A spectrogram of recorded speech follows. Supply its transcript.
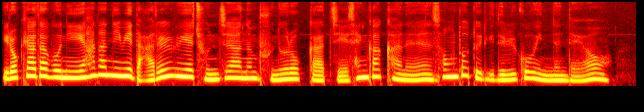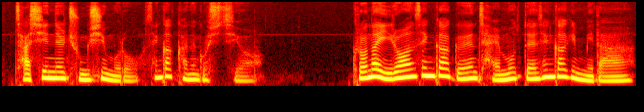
이렇게 하다 보니 하나님이 나를 위해 존재하는 분으로까지 생각하는 성도들이 늘고 있는데요. 자신을 중심으로 생각하는 것이지요. 그러나 이러한 생각은 잘못된 생각입니다.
